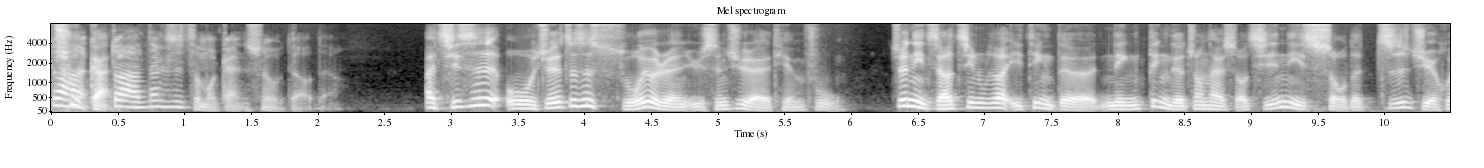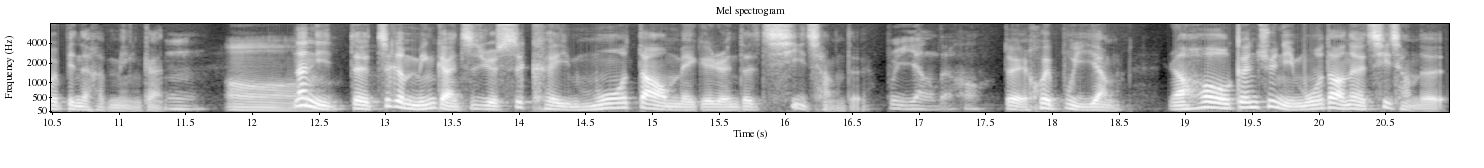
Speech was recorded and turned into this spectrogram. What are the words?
触感。对啊，那个是怎么感受到的？啊，其实我觉得这是所有人与生俱来的天赋。就你只要进入到一定的宁定的状态的时候，其实你手的知觉会变得很敏感。嗯哦，那你的这个敏感知觉是可以摸到每个人的气场的，不一样的哈。对，会不一样。然后根据你摸到那个气场的，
